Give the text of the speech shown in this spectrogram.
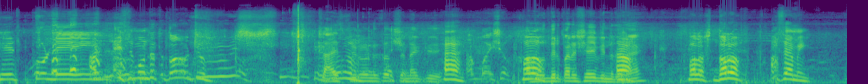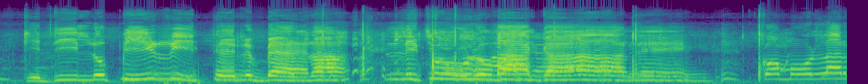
হেডফোনে মধ্যে তো ধরো একটু। চাইছ শুনে যাচ্ছে নাকি? হ্যাঁ। ওদের পারে সেই বিনোদন হ্যাঁ, হ্যাঁ? বলো ধরো আছে আমি। কে দিল পিরিতের বেড়া লিচুর বাগানে। কমলার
